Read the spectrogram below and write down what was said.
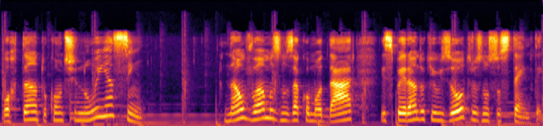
portanto, continuem assim. Não vamos nos acomodar esperando que os outros nos sustentem.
